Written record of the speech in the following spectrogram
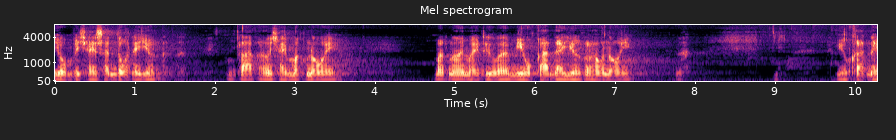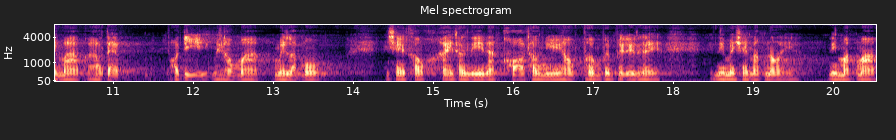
โยมไปใช้สันโดษให้เยอะ พระก็ต้องใช้มักน้อย มักน้อยหมายถึงว่ามีโอกาสได้เยอะก็เอาน้อย มีโอกาสได้มากก็เอาแต่พอดีไม่เอามากไม่ละโมบไม่ใช่เขาให้เท่านี้นะขอเท่านี้เอาเพิ่มขึ้นไปเรื่อยๆอันนี้ไม่ใช่มักน้อย นี่มักมาก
